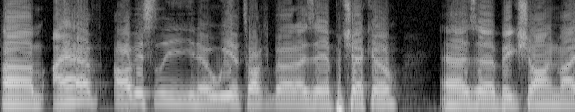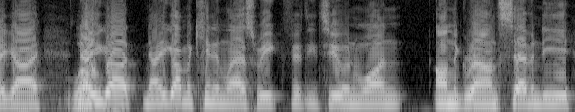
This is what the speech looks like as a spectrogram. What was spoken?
Um, I have obviously, you know, we have talked about Isaiah Pacheco as a big Sean, my guy. now Love you him. got now you got McKinnon last week, fifty-two and one on the ground, seventy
